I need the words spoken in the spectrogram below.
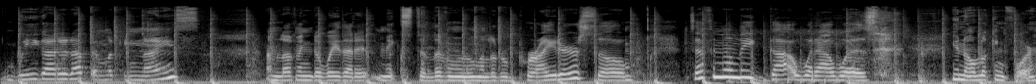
We got it up and looking nice. I'm loving the way that it makes the living room a little brighter. So definitely got what I was, you know, looking for.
